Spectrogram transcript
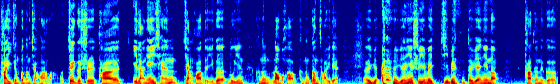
他已经不能讲话了。这个是他一两年以前讲话的一个录音，可能闹不好，可能更早一点。呃，原原因是因为疾病的原因呢，他的那个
